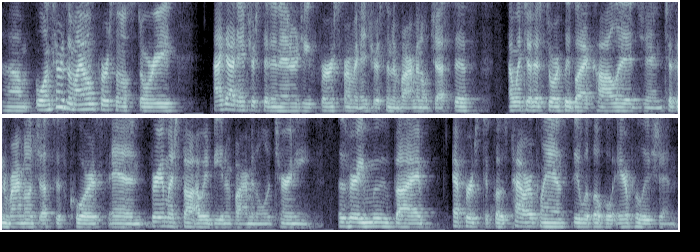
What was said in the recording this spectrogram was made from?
Um, well, in terms of my own personal story, I got interested in energy first from an interest in environmental justice. I went to a historically black college and took an environmental justice course and very much thought I would be an environmental attorney. I was very moved by efforts to close power plants, deal with local air pollution.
